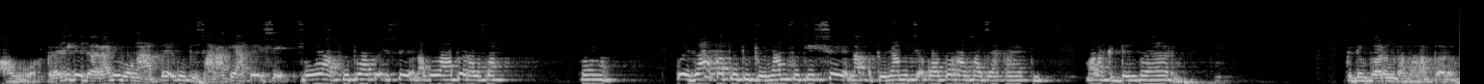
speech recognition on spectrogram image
Allah. Berarti kendaraan wong apik kudu syarat apik sik. Salat kudu apik sik, nek apik ora usah salat. Kue zakat kudu dunyam suci se, nak dunyam cek kotor rasa zakati, malah gedeng bareng. Gedeng bareng tak sarap bareng.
